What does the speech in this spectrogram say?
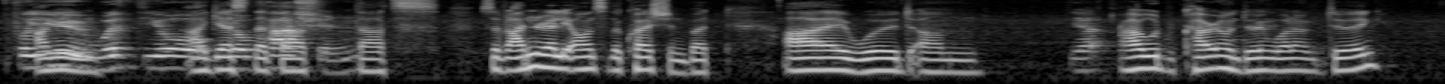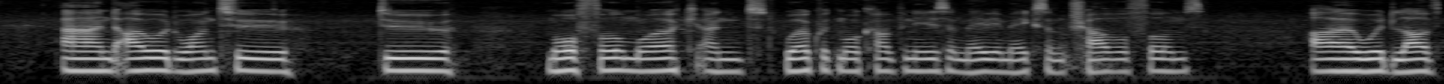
for I you mean, with your I guess your that, passion. that that's so. I didn't really answer the question, but I would um, yeah. I would carry on doing what I'm doing, and I would want to do more film work and work with more companies and maybe make some travel films. I would love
